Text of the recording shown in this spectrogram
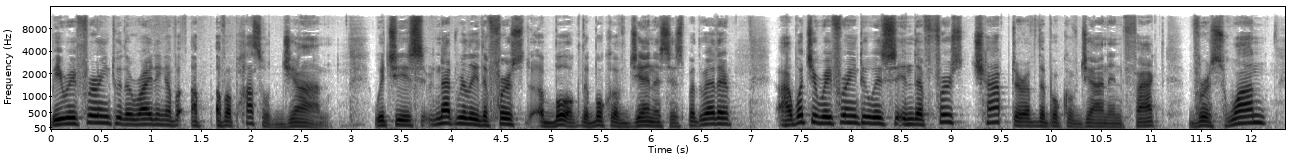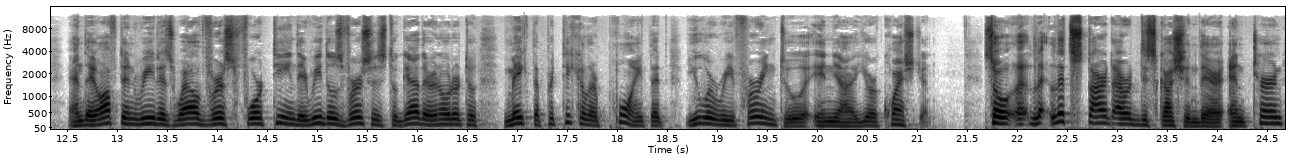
be referring to the writing of, of, of Apostle John, which is not really the first uh, book, the book of Genesis, but rather uh, what you're referring to is in the first chapter of the book of John, in fact, verse 1. And they often read as well verse 14. They read those verses together in order to make the particular point that you were referring to in uh, your question. So uh, let, us start our discussion there and turn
